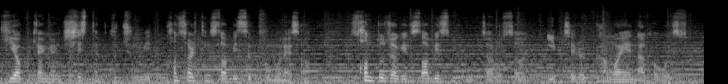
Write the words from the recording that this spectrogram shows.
기업 경영 시스템 구축 및 컨설팅 서비스 부문에서 선도적인 서비스 공급자로서 입지를 강화해 나가고 있습니다.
